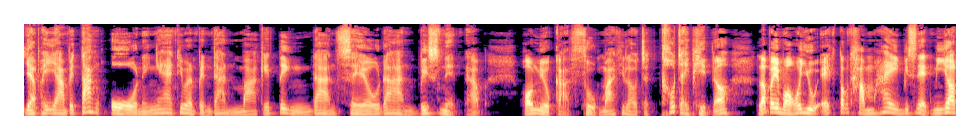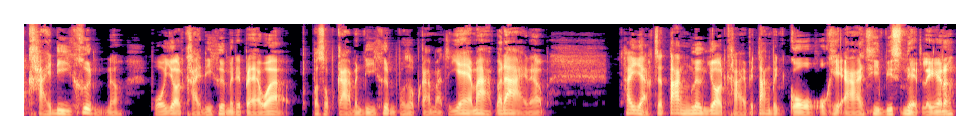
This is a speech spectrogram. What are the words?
อย่าพยายามไปตั้ง O ในแง่ที่มันเป็นด้าน marketing ด้าน sales ด้าน business นะครับ เพราะมีโอกาสสูงมากที่เราจะเข้าใจผิดเนาะแล้วไปมองว่า UX ต้องทำให้ business มียอดขายดีขึ้นเนาะเพราะยอดขายดีขึ้นไม่ได้แปลว่าประสบการณ์มันดีขึ้นประสบการณ์อาจจะแย่มากก็ได้นะครับถ้าอยากจะตั้งเรื่องยอดขายไปตั้งเป็น Go OKR ทีม Business อะไรเงี้ยเนาะ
